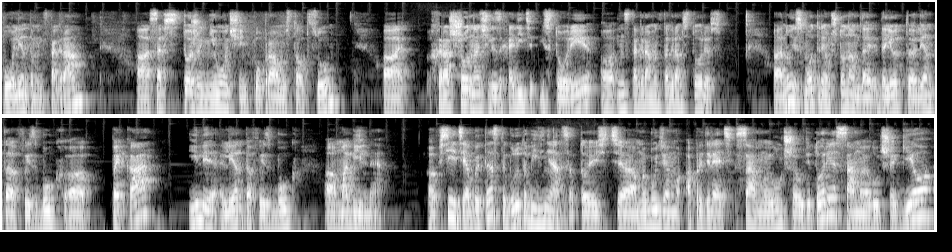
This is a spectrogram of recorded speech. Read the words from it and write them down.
по лентам Instagram, а, тоже не очень по правому столбцу. А, хорошо начали заходить истории а, Instagram, Instagram Stories. Ну и смотрим, что нам дает лента Facebook ПК или лента Facebook мобильная. Все эти АБ-тесты будут объединяться, то есть мы будем определять самые лучшие аудитории, самые лучшие гео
